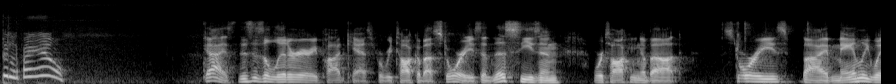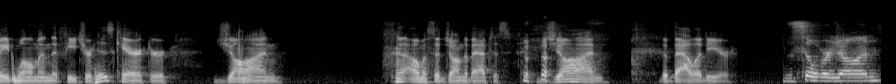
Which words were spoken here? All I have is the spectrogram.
Biddle-bow. Guys, this is a literary podcast where we talk about stories, and this season we're talking about stories by Manly Wade Wellman that feature his character, John. I almost said John the Baptist. John the Balladeer. The Silver John.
